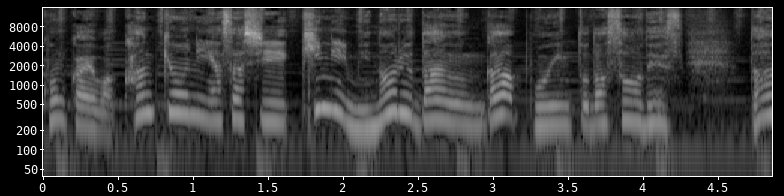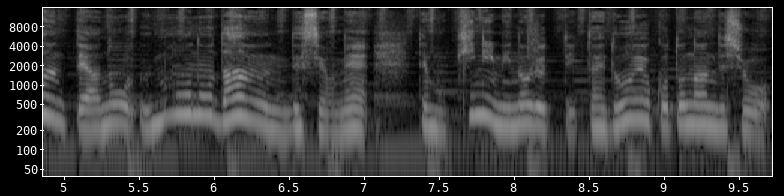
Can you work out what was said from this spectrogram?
今回は環境に優しい木に実るダウンがポイントだそうです。ダウンってあの羽毛のダウンですよね。でも木に実るって一体どういうことなんでしょ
